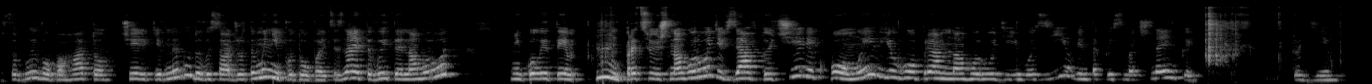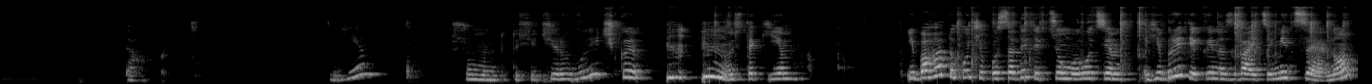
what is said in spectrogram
особливо багато черіків не буду висаджувати. Мені подобається, знаєте, вийти на город. І коли ти працюєш на городі, взяв той черік, помив його, прямо на городі його з'їв, він такий смачненький. Тоді так. Є. Що в мене тут ще черевички? Ось такі. І багато хочу посадити в цьому році гібрид, який називається Міцено.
